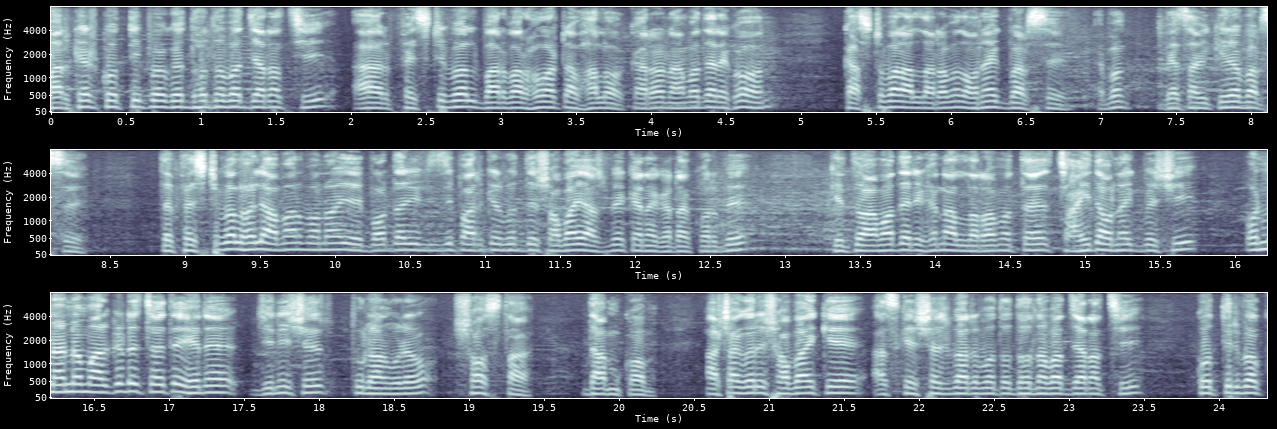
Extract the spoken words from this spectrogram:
মার্কেট কর্তৃপক্ষকে ধন্যবাদ জানাচ্ছি। আর ফেস্টিভ্যাল বারবার হওয়াটা ভালো, কারণ আমাদের এখন কাস্টমার আল্লাহর রহমতে অনেক বাড়ছে এবং বেচা বিক্রিও বাড়ছে। তো ফেস্টিভ্যাল হলে আমার মনে হয় এই বর্ডার ইলিজি পার্কের মধ্যে সবাই আসবে, কেনাকাটা করবে। কিন্তু আমাদের এখানে আল্লাহ রহমতে চাহিদা অনেক বেশি। অন্যান্য মার্কেটের চাইতে এখানে জিনিসের তুলনামূলক সস্তা, দাম কম। আশা করি সবাইকে আজকে শেষবারের মতো ধন্যবাদ জানাচ্ছি। কর্তৃপক্ষ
